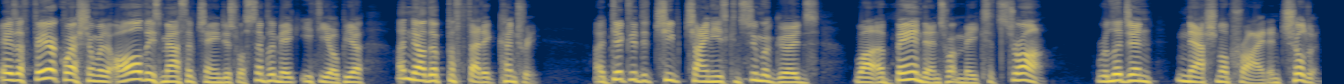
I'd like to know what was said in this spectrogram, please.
it is a fair question whether all these massive changes will simply make Ethiopia another pathetic country, addicted to cheap Chinese consumer goods while abandons what makes it strong religion national pride, and children.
